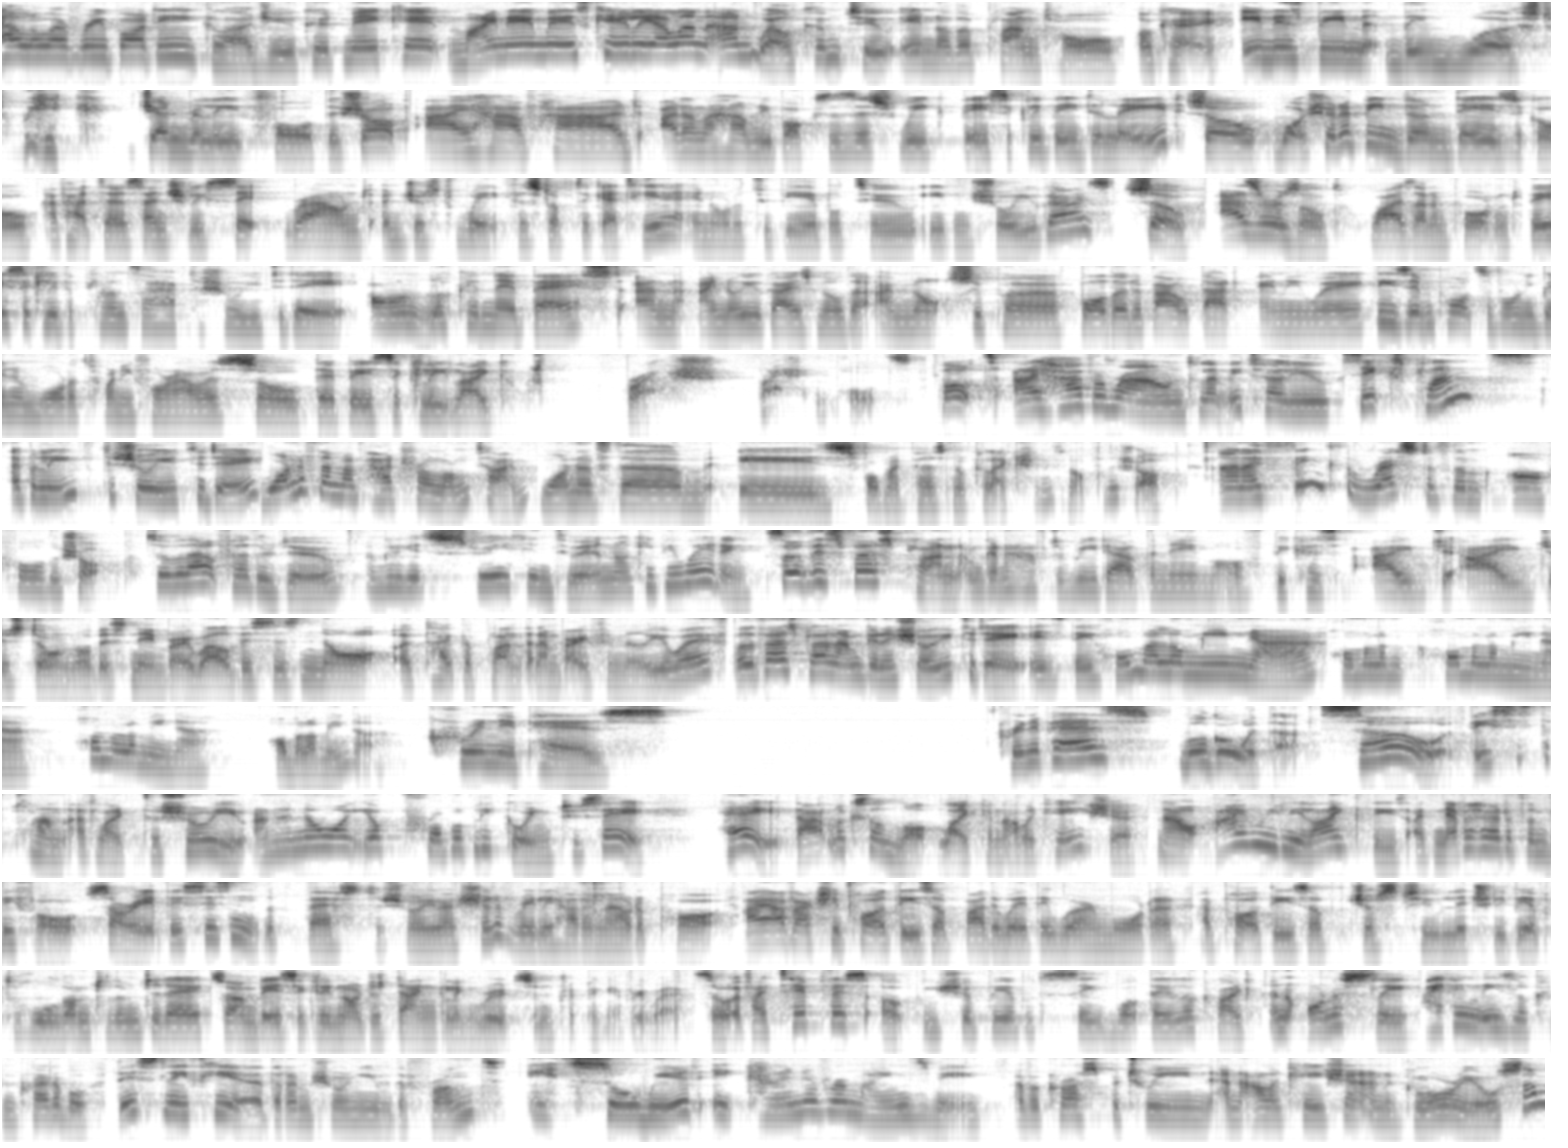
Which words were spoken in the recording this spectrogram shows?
Hello everybody, glad you could make it. My name is Kaylee Ellen and welcome to another plant haul. Okay, it has been the worst week generally for the shop. I have had, I don't know how many boxes this week basically be delayed. So what should have been done days ago, I've had to essentially sit round and just wait for stuff to get here in order to be able to even show you guys. So as a result, why is that important? Basically the plants I have to show you today aren't looking their best. And I know you guys know that I'm not super bothered about that anyway. These imports have only been in water 24 hours. So they're basically like fresh fresh imports. But I have around, let me tell you, six plants, I believe, to show you today. One of them I've had for a long time. One of them is for my personal collections, not for the shop. And I think the rest of them are for the shop. So without further ado, I'm going to get straight into it and I'll keep you waiting. So this first plant, I'm going to have to read out the name of because I, I just don't know this name very well. This is not a type of plant that I'm very familiar with. But the first plant I'm going to show you today is the Homalomena, Homalomena, Homalomena, Homalomena Crinipes. Crinipes? We'll go with that. So, this is the plant I'd like to show you, and I know what you're probably going to say hey, that looks a lot like an alocasia. Now, I really like these. I'd never heard of them before. Sorry, this isn't the best to show you. I should have really had an outer pot. I have actually potted these up, by the way, they were in water. I potted these up just to literally be able to hold onto them today. So I'm basically not just dangling roots and dripping everywhere. So if I tip this up, you should be able to see what they look like. And honestly, I think these look incredible. This leaf here that I'm showing you the front, it's so weird. It kind of reminds me of a cross between an alocasia and a gloriosum.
